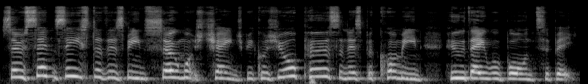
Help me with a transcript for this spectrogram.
So since Easter, there's been so much change because your person is becoming who they were born to be.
